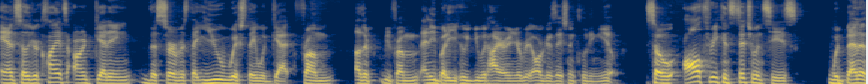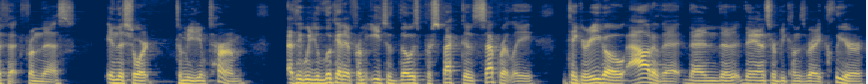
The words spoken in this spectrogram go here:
And so your clients aren't getting the service that you wish they would get from other from anybody who you would hire in your organization, including you. So all three constituencies would benefit from this in the short to medium term. I think when you look at it from each of those perspectives separately, take your ego out of it, then the, the answer becomes very clear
